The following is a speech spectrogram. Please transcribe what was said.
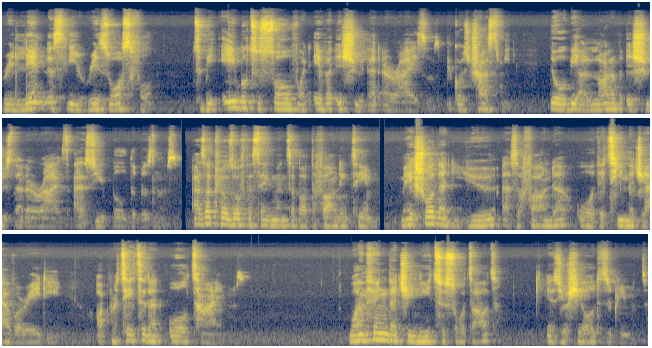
relentlessly resourceful to be able to solve whatever issue that arises. Because trust me, there will be a lot of issues that arise as you build the business. As I close off the segments about the founding team, make sure that you, as a founder or the team that you have already, are protected at all times. One thing that you need to sort out is your shareholders agreement.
